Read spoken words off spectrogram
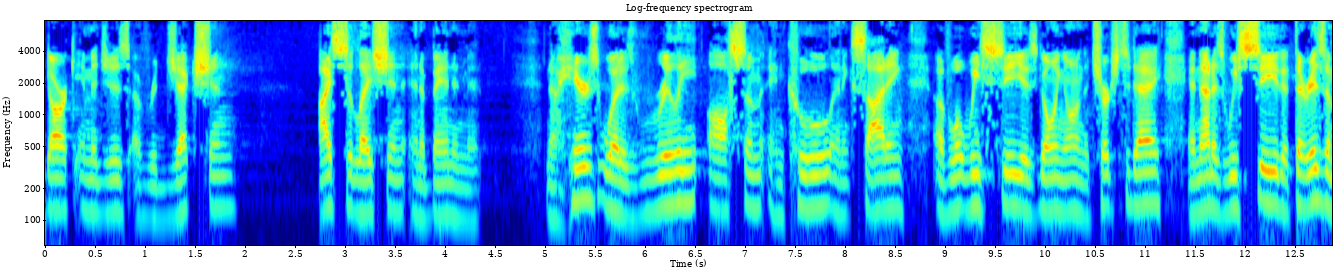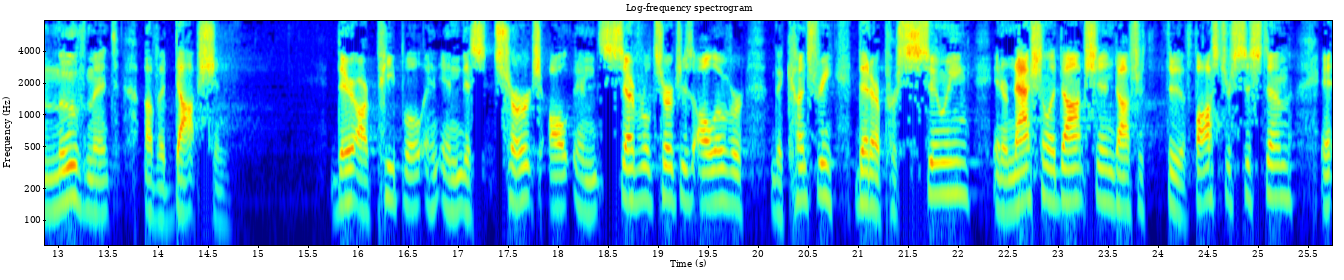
dark images of rejection, isolation, and abandonment. Now, here's what is really awesome and cool and exciting of what we see is going on in the church today, and that is we see that there is a movement of adoption there are people in, in, this church, all, in several churches all over the country, that are pursuing international adoption, adoption through the foster system. And,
